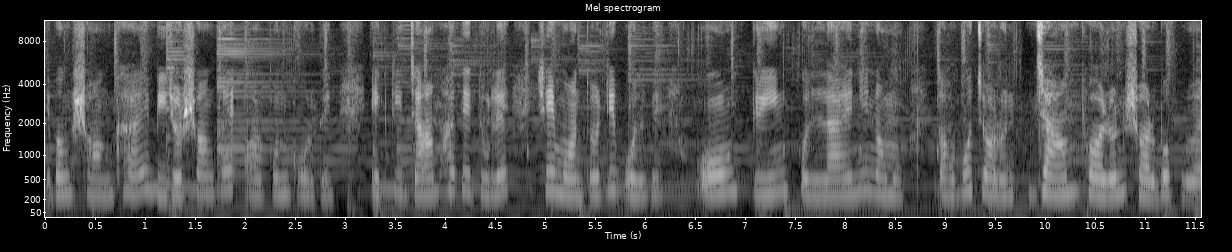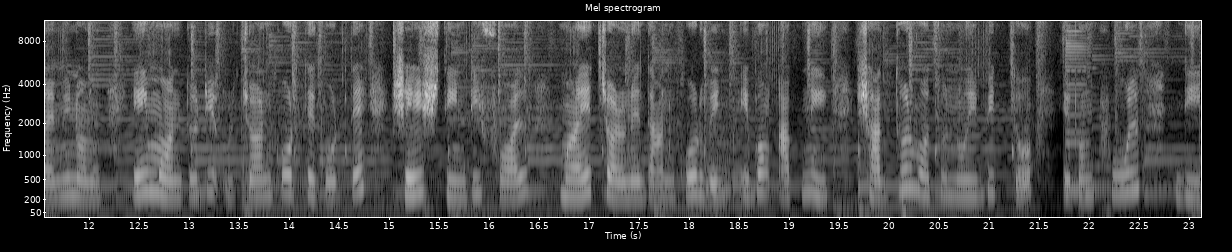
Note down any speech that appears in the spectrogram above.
এবং সংখ্যায় বীজোর সংখ্যায় অর্পণ করবেন। একটি জাম হাতে তুলে সেই মন্ত্রটি বলবে ওং ক্রিং কল্যাণী নম, তব চরণ জাম ফলন সর্বপ্রয়ামী নম। এই মন্ত্রটি উচ্চারণ করতে করতে শেষ তিনটি ফল মায়ের চরণে দান করবেন এবং আপনি সাধ্যর মতো নৈবেদ্য এবং ফুল দিয়ে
